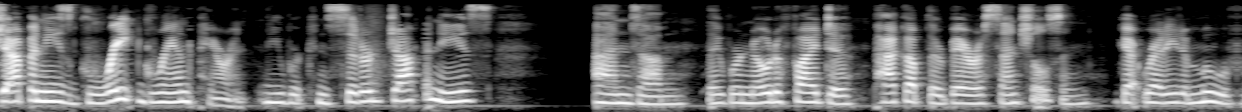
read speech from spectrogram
Japanese great grandparent, you were considered Japanese, and um, they were notified to pack up their bare essentials and get ready to move.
